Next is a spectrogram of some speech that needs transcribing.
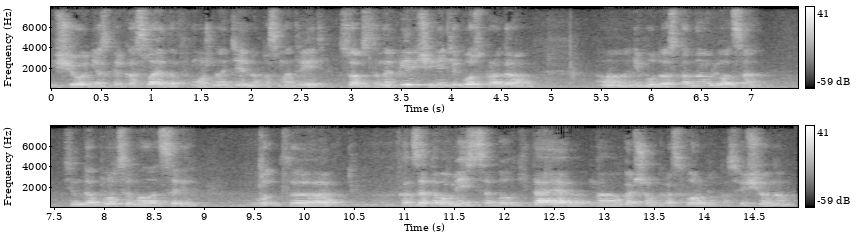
еще несколько слайдов можно отдельно посмотреть, собственно, перечень этих госпрограмм. Э, не буду останавливаться. Сингапурцы молодцы. Вот э, в конце того месяца был в Китае на большом кросс-форуме, посвященном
